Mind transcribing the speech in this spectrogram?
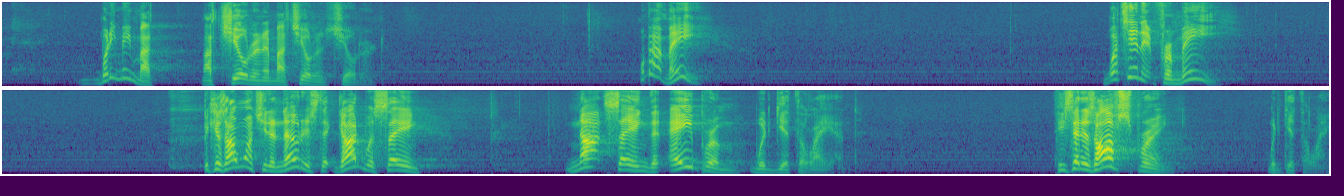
what do you mean, my, my children and my children's children? What about me? What's in it for me? Because I want you to notice that God was saying, not saying that Abram would get the land. He said his offspring would get the land.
